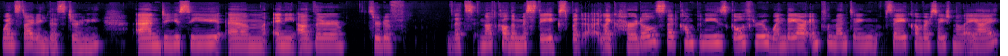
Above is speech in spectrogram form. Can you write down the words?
when starting this journey. And do you see um, any other sort of let's not call them mistakes but uh, like hurdles that companies go through when they are implementing say conversational ai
